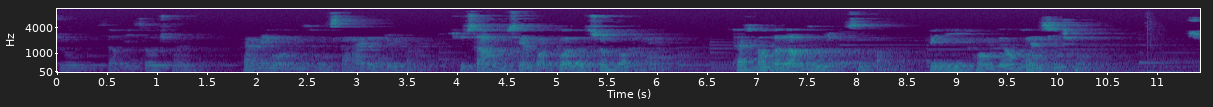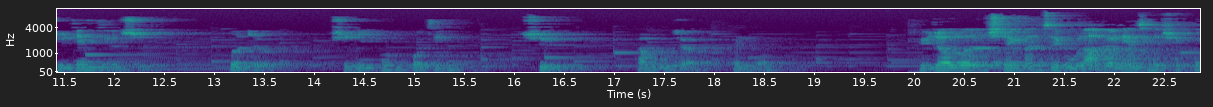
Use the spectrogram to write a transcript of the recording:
书像一艘船，带领我们从狭隘的地方驶向无限广阔的生活海洋。摘抄本朗读者计划，与你一同扬帆启程。时间简史，作者史蒂芬·霍金，序，朗读者邓德。宇宙论是一门既古老又年轻的学科。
